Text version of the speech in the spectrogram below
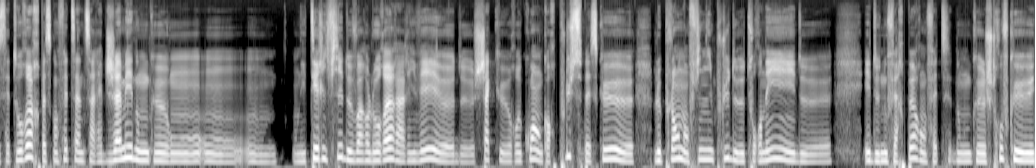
cette horreur, parce qu'en fait, ça ne s'arrête jamais. Donc, euh, on, on, est terrifié de voir l'horreur arriver euh, de chaque recoin encore plus, parce que euh, le plan n'en finit plus de tourner et de, et de nous faire peur, en fait. Donc, je trouve que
